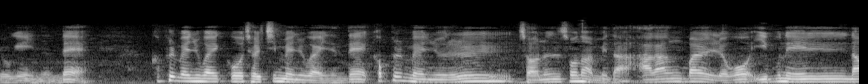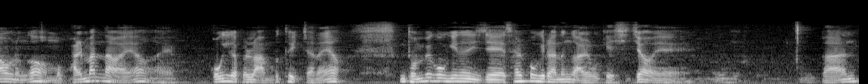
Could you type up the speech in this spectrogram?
요게 있는데 커플 메뉴가 있고 절친 메뉴가 있는데 커플 메뉴를 저는 선호합니다. 아강발 요거 2분의 1 나오는 거 뭐 발만 나와요. 예. 고기가 별로 안 붙어 있잖아요. 돈배고기는 이제 살코기라는 거 알고 계시죠? 예. 그러니까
